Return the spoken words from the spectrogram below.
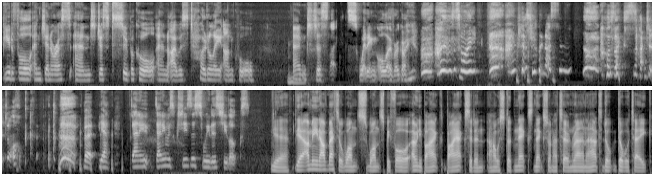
beautiful and generous and just super cool. And I was totally uncool mm-hmm. and just like sweating all over, going, oh, "I'm sorry, I'm just really nice to I was like such a dork. but yeah, Dannii, Dannii was she's as sweet as she looks. Yeah, yeah. I mean, I've met her once, once before, only by by accident. I was stood next next to her, and I turned around. I had to do, double take,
